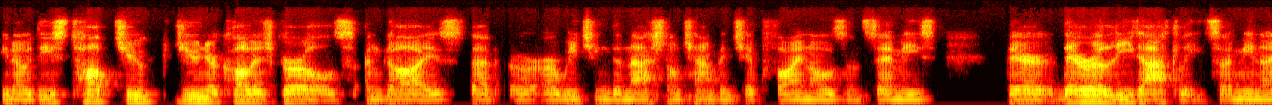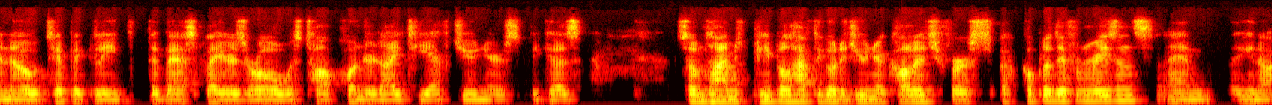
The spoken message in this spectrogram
you know, these top ju- junior college girls and guys that are, are reaching the national championship finals and semis, they're they're elite athletes. I mean, I know typically the best players are always top 100 ITF juniors because sometimes people have to go to junior college for a couple of different reasons. And you know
